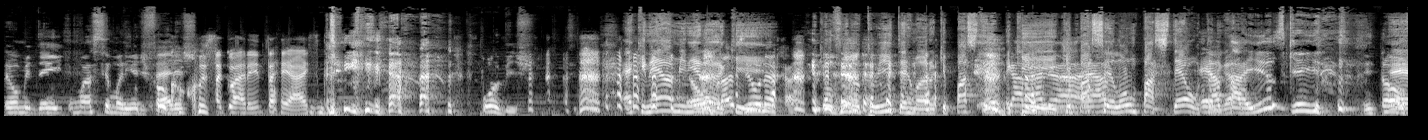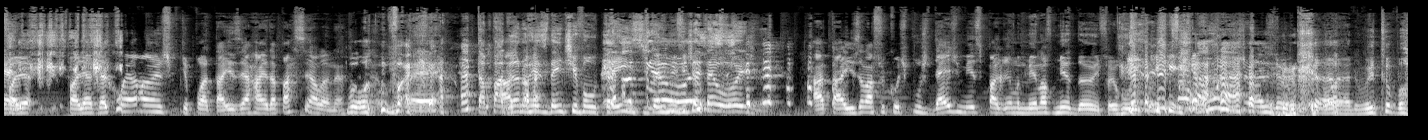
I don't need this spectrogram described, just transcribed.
eu, me dei uma semaninha de O férias. jogo custa 40 reais. Pô, bicho. É que nem a É menina o Brasil, que, né, cara? que eu vi no Twitter, mano, que, pastel, que, Caralho, que é a- parcelou um pastel, tá É a ligado? Thaís? Que isso? Então, É. eu falei, falei até com ela antes, porque, pô, a Thaís é a rainha da parcela, né? Pô, vai. Tá pagando Resident Evil 3 de Até 2020 hoje. até hoje. A Thaís, ela ficou, tipo, uns 10 meses pagando Man of Medan, e foi ruim. Foi ruim, caralho, muito bom.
